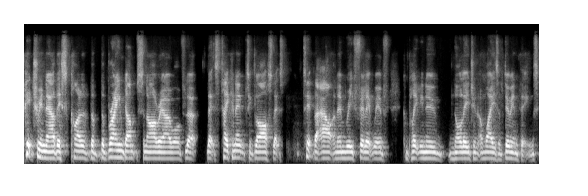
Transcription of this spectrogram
picturing now this kind of the, the brain dump scenario of look, let's take an empty glass, let's tip that out and then refill it with completely new knowledge and, and, ways of doing things.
